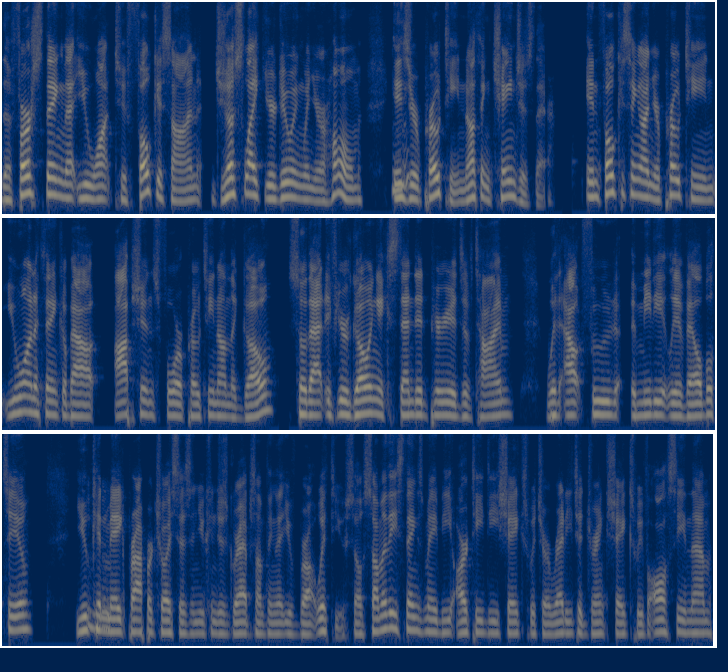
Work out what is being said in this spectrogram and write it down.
the first thing that you want to focus on, just like you're doing when you're home, mm-hmm. is your protein. Nothing changes there. In focusing on your protein, you want to think about options for protein on the go so that if you're going extended periods of time without food immediately available to you, you can mm-hmm. make proper choices and you can just grab something that you've brought with you. So some of these things may be RTD shakes, which are ready to drink shakes. We've all seen them.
